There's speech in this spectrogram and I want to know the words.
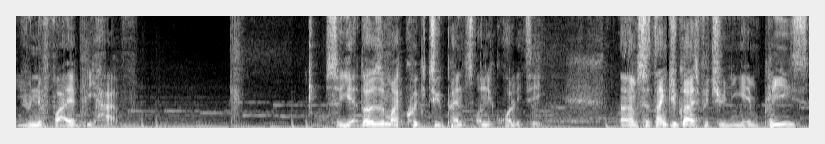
unifiably have. So yeah, those are my quick two pence on equality. Um, so thank you guys for tuning in. Please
